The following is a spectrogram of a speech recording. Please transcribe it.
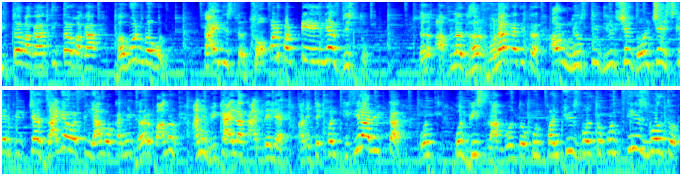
इथं बघा तिथं बघा बघून बघून काय दिसतं? झोपडपट्टी एरियाच दिसतो. तर आपलं घर होणार का तिथं? अहो नुसती दीडशे दोनशे स्क्वेअर फीटच्या जागेवरती ह्या लोकांनी घर बांधून आणि विकायला काढलेले आहे. आणि ते पण कितीला विकतात? कोण कोण वीस लाख बोलतो कोण पंचवीस बोलतो कोण तीस बोलतो?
